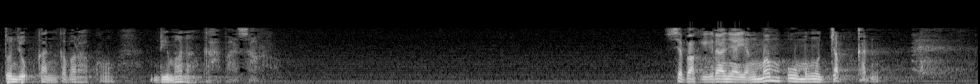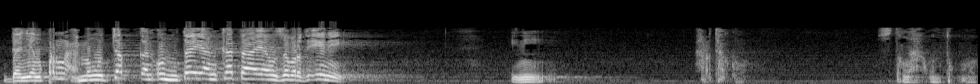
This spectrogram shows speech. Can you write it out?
tunjukkan kepadaku di manakah pasar." Siapa kiranya yang mampu mengucapkan dan yang pernah mengucapkan untaian kata yang seperti ini ini hartaku setengah untukmu.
